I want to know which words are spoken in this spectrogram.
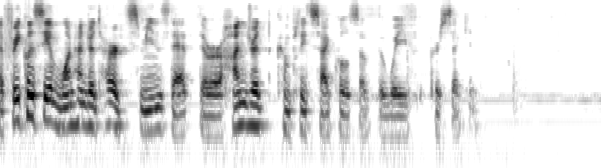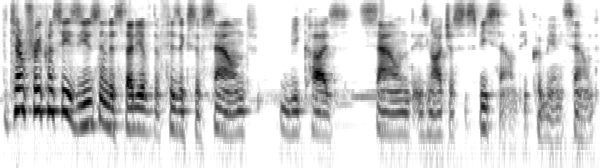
A frequency of 100 hertz means that there are 100 complete cycles of the wave per second. The term frequency is used in the study of the physics of sound because sound is not just speech sound, it could be any sound,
